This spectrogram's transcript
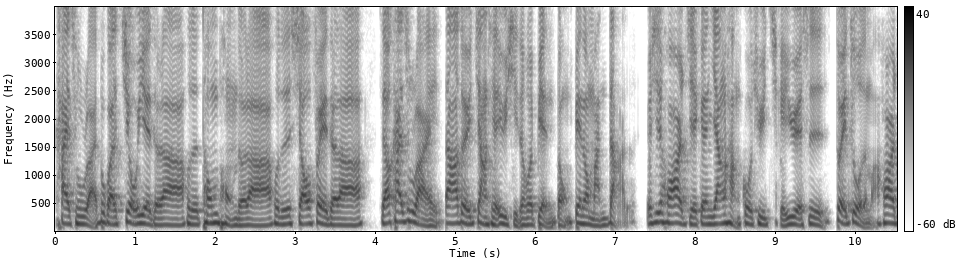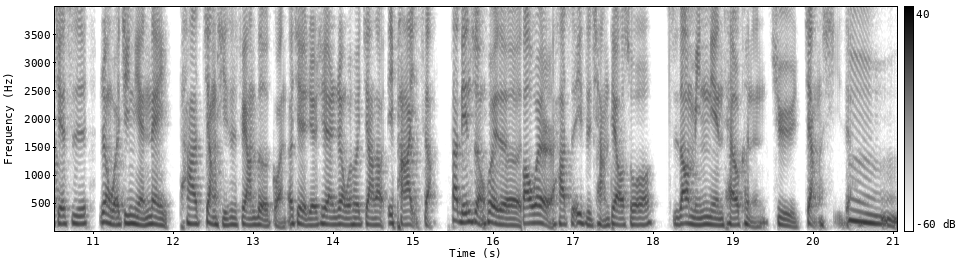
开出来，不管就业的啦，或者通膨的啦，或者是消费的啦，只要开出来，大家对于降息的预期都会变动，变动蛮大的。尤其是华尔街跟央行过去几个月是对坐的嘛，华尔街是认为今年内它降息是非常乐观，而且有些人认为会降到一趴以上。那联准会的鲍威尔他是一直强调说，直到明年才有可能去降息这样子。嗯，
